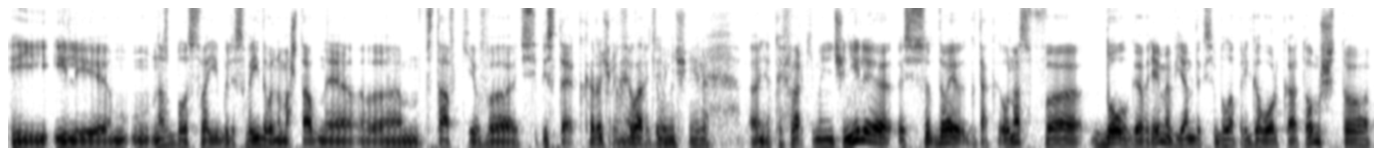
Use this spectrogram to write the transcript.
И, или у нас было свои, были свои довольно масштабные э, вставки в TCP стек. Короче, кофеварки мы не чинили. Э, нет, кофеварки мы не чинили. Давай так, у нас в долгое время в Яндексе была приговорка о том, что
